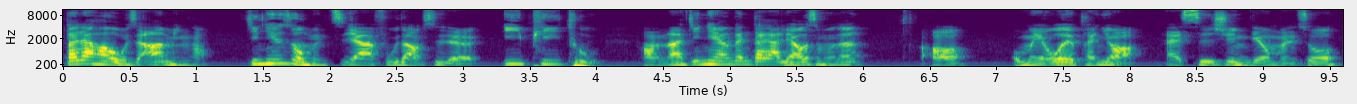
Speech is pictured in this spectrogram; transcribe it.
大家好，我是阿明哦。今天是我们职涯辅导室的 EP Two。好，那今天要跟大家聊什么呢？哦，我们有位朋友啊，哎私讯给我们说，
